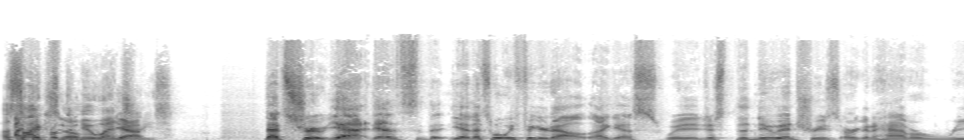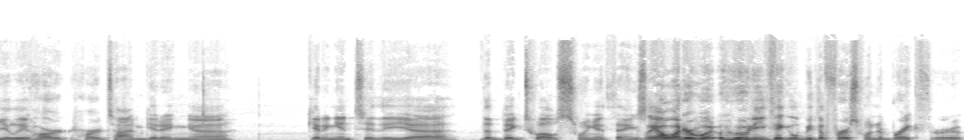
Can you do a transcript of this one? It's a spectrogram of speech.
Aside from so. the new entries. That's true. Yeah, that's the, yeah, that's what we figured out. I guess we just the new entries are going to have a really hard hard time getting uh getting into the uh the Big Twelve swing of things. Like, I wonder what who do you think will be the first one to break through?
